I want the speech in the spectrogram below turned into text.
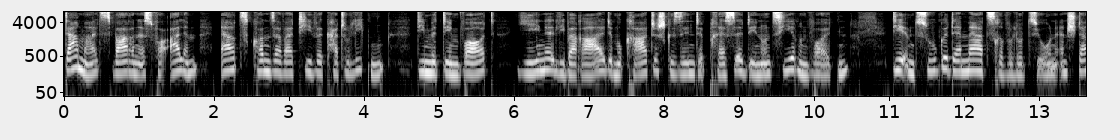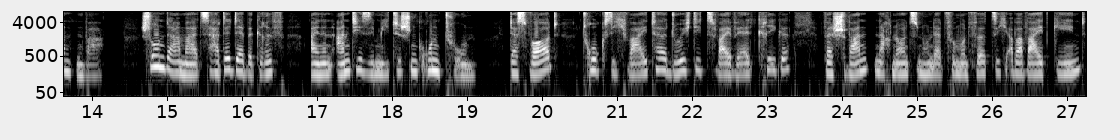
Damals waren es vor allem erzkonservative Katholiken, die mit dem Wort jene liberal-demokratisch gesinnte Presse denunzieren wollten, die im Zuge der Märzrevolution entstanden war. Schon damals hatte der Begriff einen antisemitischen Grundton. Das Wort trug sich weiter durch die zwei Weltkriege, verschwand nach 1945 aber weitgehend,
